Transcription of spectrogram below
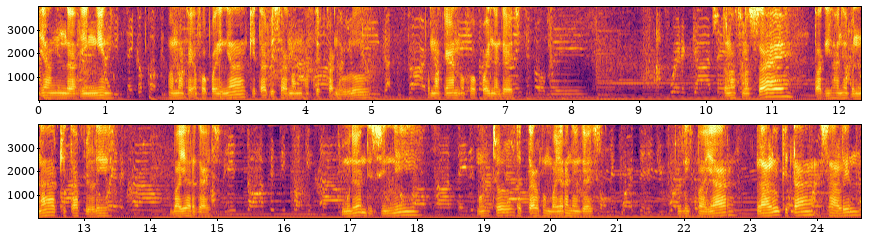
yang nggak ingin memakai OVO poinnya kita bisa nonaktifkan dulu pemakaian OVO poinnya guys. Setelah selesai tagihannya benar kita pilih bayar guys kemudian di sini muncul detail pembayaran ya guys. Pilih bayar lalu kita salin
